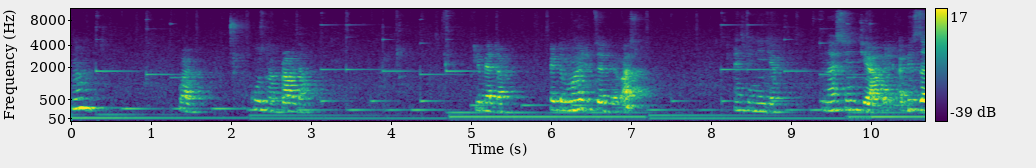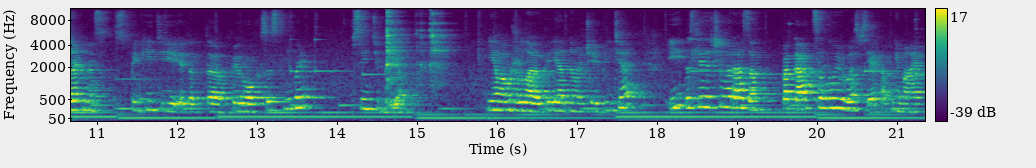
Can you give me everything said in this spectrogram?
М Ой, вкусно, правда. Ребята, это мой рецепт для вас. Извините, на сентябрь. Обязательно спеките этот э, пирог со сливой в сентябре. Я вам желаю приятного чаепития и до следующего раза. Пока, целую вас всех, обнимаю.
